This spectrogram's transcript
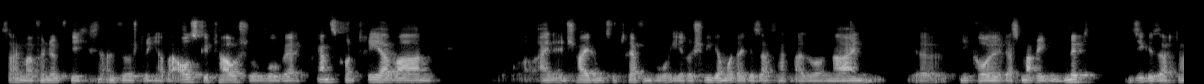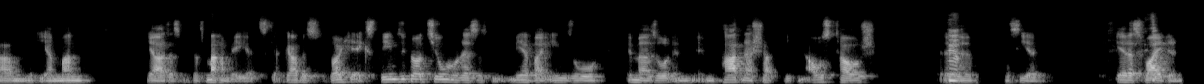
sagen wir mal vernünftig, in Anführungsstrichen, aber ausgetauscht, wo wir ganz konträr waren, eine Entscheidung zu treffen, wo ihre Schwiegermutter gesagt hat, also nein, äh, Nicole, das mache ich nicht mit. Und sie gesagt haben mit ihrem Mann, ja, das, das machen wir jetzt. Gab es solche Extremsituationen oder ist es mehr bei Ihnen so immer so im, im partnerschaftlichen Austausch äh, ja. passiert? Eher das Zweite.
